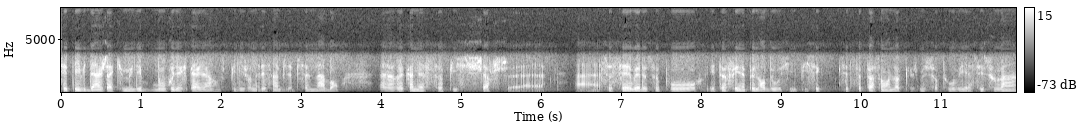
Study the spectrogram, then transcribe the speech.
c'est évident, j'ai accumulé beaucoup d'expérience, puis les journalistes, absolument, bon, euh, reconnaissent ça, puis cherchent à se servir de ça pour étoffer un peu leur dossier. Puis c'est de cette façon-là que je me suis retrouvé assez souvent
